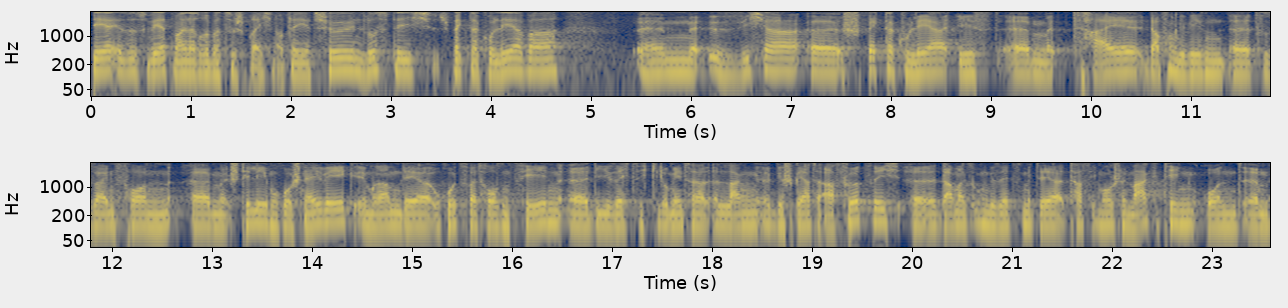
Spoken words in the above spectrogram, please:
der ist es wert, mal darüber zu sprechen, ob der jetzt schön, lustig, spektakulär war? Ähm, sicher äh, spektakulär ist ähm, Teil davon gewesen äh, zu sein von ähm, Stillleben Ruhr-Schnellweg im Rahmen der Ruhr 2010, äh, die 60 Kilometer lang äh, gesperrte A40, äh, damals umgesetzt mit der TAS Emotional Marketing und ähm,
